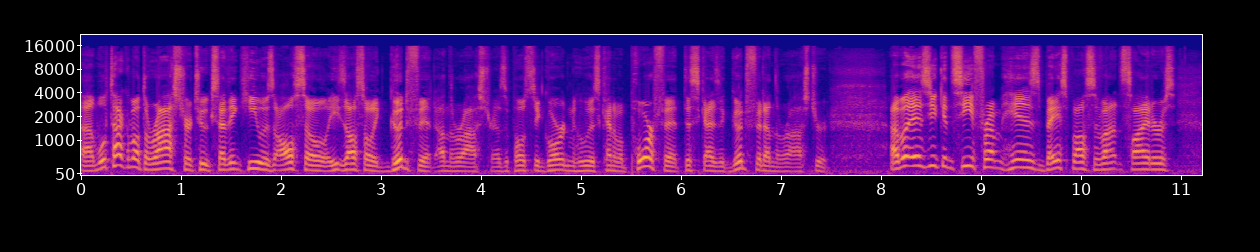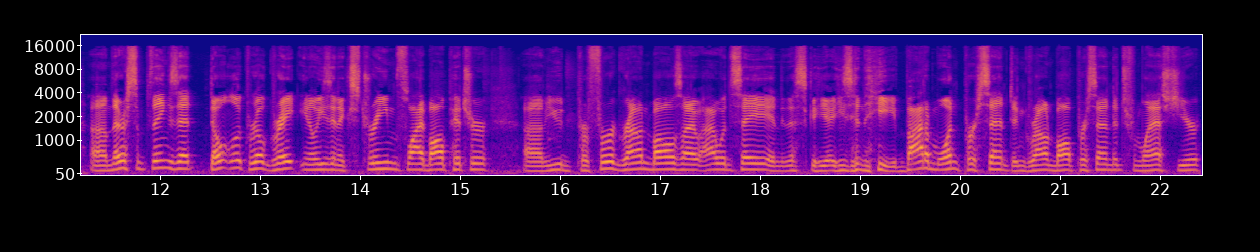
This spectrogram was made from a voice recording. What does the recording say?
Uh, we'll talk about the roster too, because I think he was also he's also a good fit on the roster as opposed to Gordon, who is kind of a poor fit. This guy's a good fit on the roster. Uh, but as you can see from his baseball savant sliders, um, there's some things that don't look real great. You know, he's an extreme fly ball pitcher. Um, you'd prefer ground balls, I, I, would say, and this he's in the bottom one percent in ground ball percentage from last year.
